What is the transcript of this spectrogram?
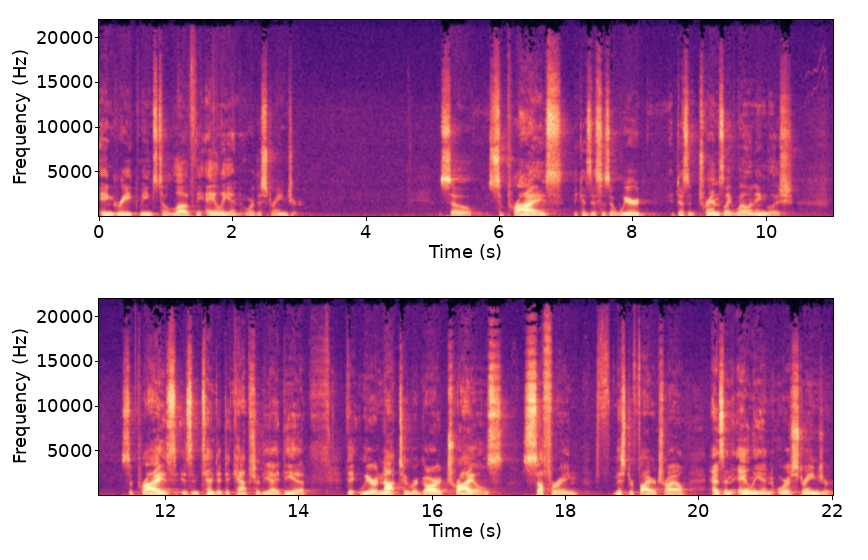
in Greek means to love the alien or the stranger. So, surprise, because this is a weird, it doesn't translate well in English, Surprise is intended to capture the idea that we are not to regard trials, suffering, Mr. Fire Trial, as an alien or a stranger.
